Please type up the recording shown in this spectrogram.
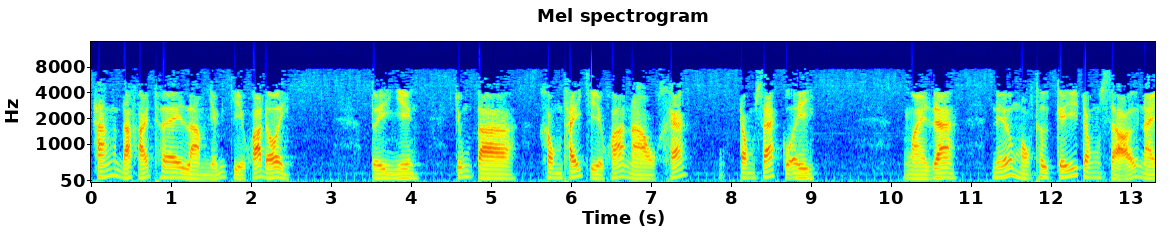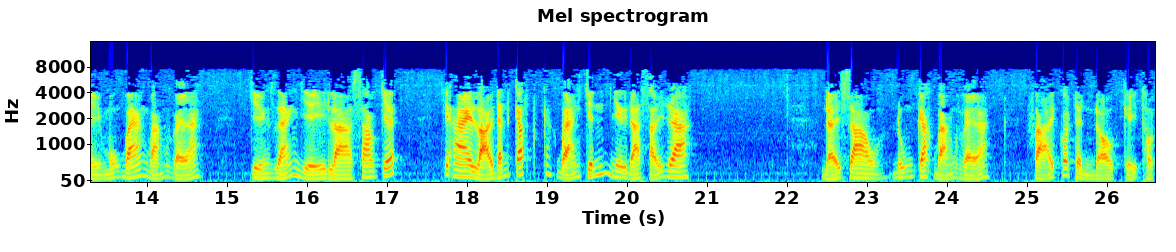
hắn đã phải thuê làm những chìa khóa đôi. Tuy nhiên, chúng ta không thấy chìa khóa nào khác trong xác của y. Ngoài ra, nếu một thư ký trong sở này muốn bán bản vẽ, chuyện giản dị là sao chép, chứ ai lại đánh cắp các bản chính như đã xảy ra. Để sao đúng các bản vẽ, phải có trình độ kỹ thuật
